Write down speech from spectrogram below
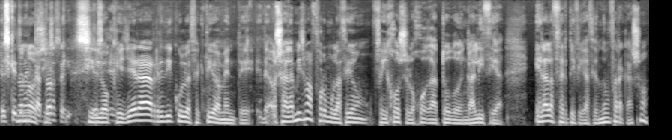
Es que tienen 14. Si, lo que ya era ridículo, efectivamente. O sea, la misma formulación, Feijó se lo juega todo en Galicia, era la certificación de un fracaso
